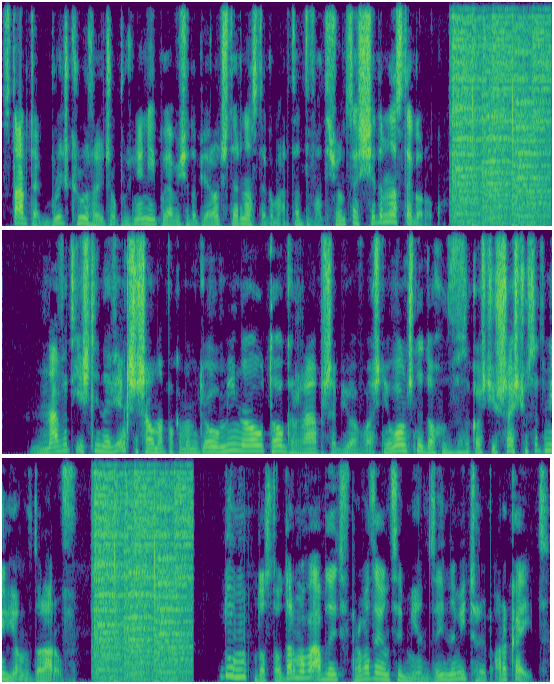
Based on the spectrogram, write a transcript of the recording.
Star Trek Bridge Crew zaliczy opóźnienie i pojawi się dopiero 14 marca 2017 roku. Nawet jeśli największy szał na Pokémon Go minął, to gra przebiła właśnie łączny dochód w wysokości 600 milionów dolarów. Doom dostał darmowy update wprowadzający m.in. tryb arcade.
